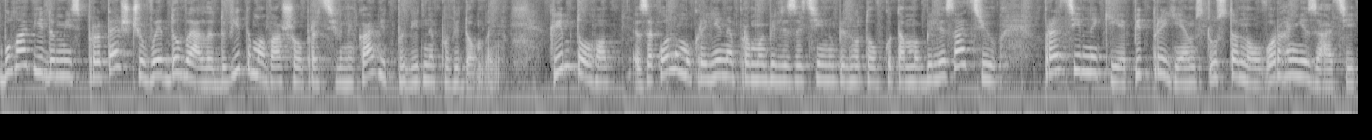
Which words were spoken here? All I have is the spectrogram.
була відомість про те, що ви довели до відома вашого працівника відповідне повідомлення. Крім того, законом України про мобілізаційну підготовку та мобілізацію працівники підприємств, установ, організацій,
